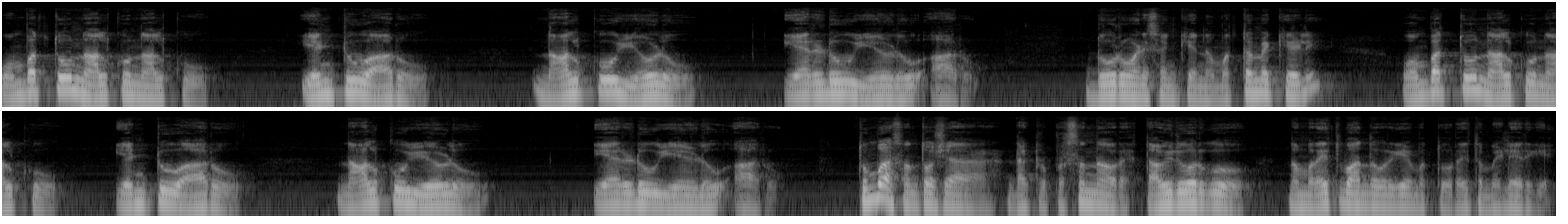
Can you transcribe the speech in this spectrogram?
ಒಂಬತ್ತು ನಾಲ್ಕು ನಾಲ್ಕು ಎಂಟು ಆರು ನಾಲ್ಕು ಏಳು ಎರಡು ಏಳು ಆರು. ದೂರವಾಣಿ ಸಂಖ್ಯೆಯನ್ನು ಮತ್ತೊಮ್ಮೆ ಕೇಳಿ ಒಂಬತ್ತು ನಾಲ್ಕು ನಾಲ್ಕು ಎಂಟು ಆರು ನಾಲ್ಕು ಏಳು ಎರಡು ಏಳು ಆರು. ತುಂಬ ಸಂತೋಷ ಡಾಕ್ಟರ್ ಪ್ರಸನ್ನ ಅವರೇ. ತಾವಿದುವರೆಗೂ ನಮ್ಮ ರೈತ ಬಾಂಧವರಿಗೆ ಮತ್ತು ರೈತ ಮಹಿಳೆಯರಿಗೆ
